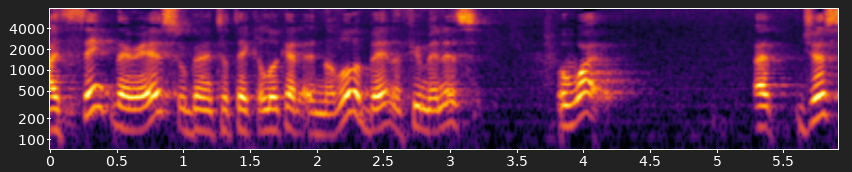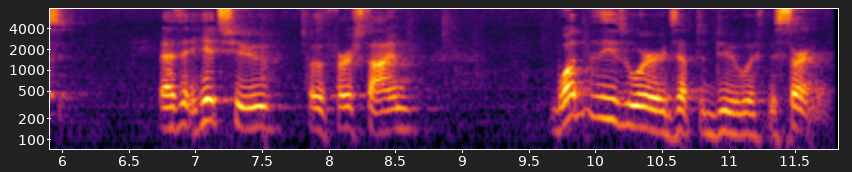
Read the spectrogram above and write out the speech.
I think there is. We're going to take a look at it in a little bit, in a few minutes. But what, uh, just as it hits you for the first time, what do these words have to do with discernment?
